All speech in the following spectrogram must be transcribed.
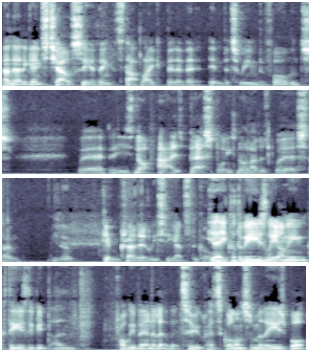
And then against Chelsea, I think it's that like bit of an in between performance where he's not at his best, but he's not at his worst. And you know, give him credit. At least he gets the goal. yeah. He could have easily. I mean, could easily be uh, probably been a little bit too critical on some of these, but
